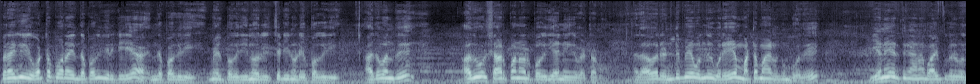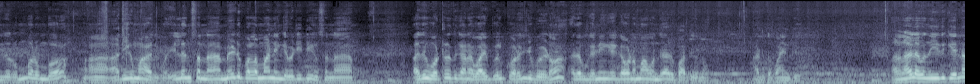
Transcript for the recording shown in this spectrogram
பிறகு ஒட்ட போகிற இந்த பகுதி இருக்கு இல்லையா? இந்த பகுதி மேல் பகுதி இன்னொரு செடியினுடைய பகுதி. அது வந்து அதுவும் ஷார்ப்பான ஒரு பகுதியாக நீங்கள் வெட்டணும். அதாவது ரெண்டுமே வந்து ஒரே மட்டமாக இருக்கும்போது இணையறதுக்கான வாய்ப்புகள் வந்து ரொம்ப ரொம்ப அதிகமாக இருக்கும். இல்லைன்னு சொன்னால் மேடு பள்ளமாக நீங்கள் வெட்டிட்டீங்கன்னு சொன்னால் அது ஒட்டுறதுக்கான வாய்ப்புகள் குறைஞ்சி போயிடும். அதை நீங்கள் கவனமாக வந்து அதை பார்த்துக்கணும். அடுத்த பாயிண்ட்டு அதனால் வந்து இதுக்கு என்ன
